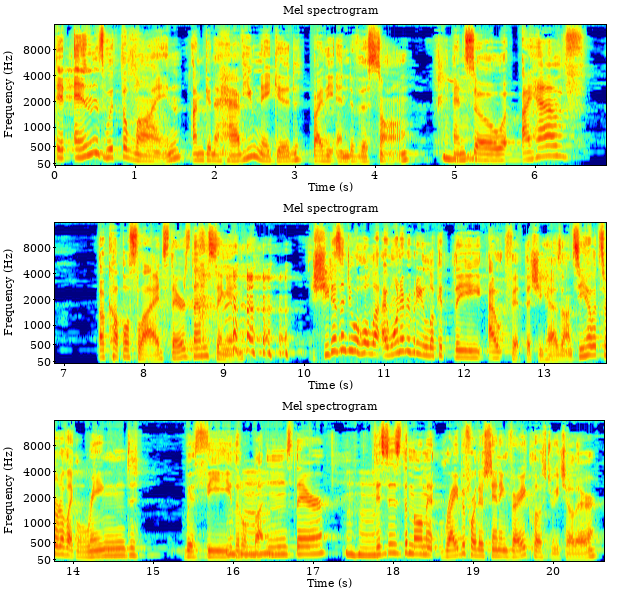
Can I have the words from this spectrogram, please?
It ends with the line, I'm going to have you naked by the end of this song. Mm-hmm. And so I have a couple slides. There's them singing. she doesn't do a whole lot. I want everybody to look at the outfit that she has on. See how it's sort of like ringed with the little Mm-hmm. buttons there? This is the moment right before they're standing very close to each other.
